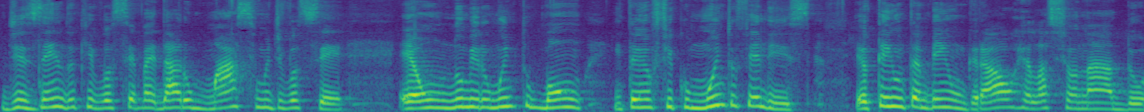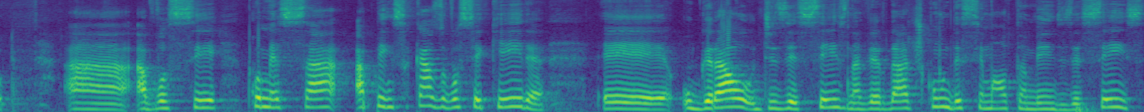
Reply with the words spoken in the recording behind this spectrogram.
dizendo que você vai dar o máximo de você. É um número muito bom, então eu fico muito feliz. Eu tenho também um grau relacionado a, a você começar a pensar, caso você queira é, o grau 16, na verdade, com o decimal também 16,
